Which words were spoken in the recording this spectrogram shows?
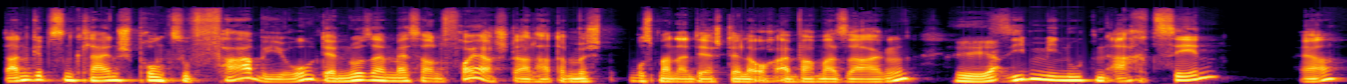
Dann gibt's einen kleinen Sprung zu Fabio, der nur sein Messer und Feuerstahl hatte, muss man an der Stelle auch einfach mal sagen. Ja. 7 Minuten 18. Ja.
